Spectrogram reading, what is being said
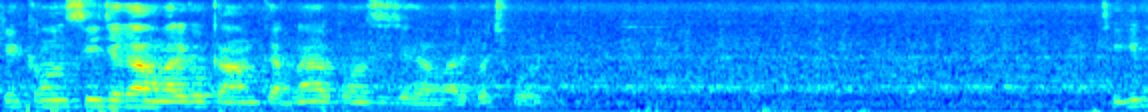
कि कौन सी जगह हमारे को काम करना है और कौन सी जगह हमारे को छोड़ना ठीक है ना?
